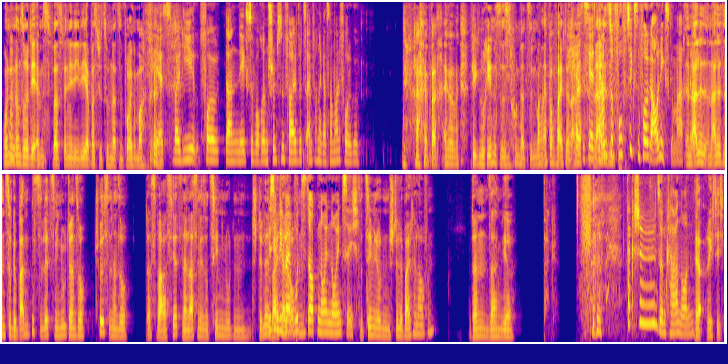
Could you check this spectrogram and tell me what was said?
und in Und- unsere DMs, was, wenn ihr die Idee habt, was wir zur 100. Folge machen können. Yes, weil die folgt dann nächste Woche. Im schlimmsten Fall wird's einfach eine ganz normale Folge. einfach, einfach, wir ignorieren, dass es 100 sind, machen einfach weiter. Und Ja, alle, ist ja, und wir alle haben zur sind, 50. Folge auch nichts gemacht. und Also, alle, und alle sind so gebannt bis zur letzten Minute dann so, tschüss, und dann so, das war's jetzt. Und dann lassen wir so 10 Minuten Stille bisschen wie bei weiterlaufen. Woodstock 99. so 10 Minuten Stille weiterlaufen. Und dann sagen wir, danke. Dankeschön, so im Kanon. Ja, richtig.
